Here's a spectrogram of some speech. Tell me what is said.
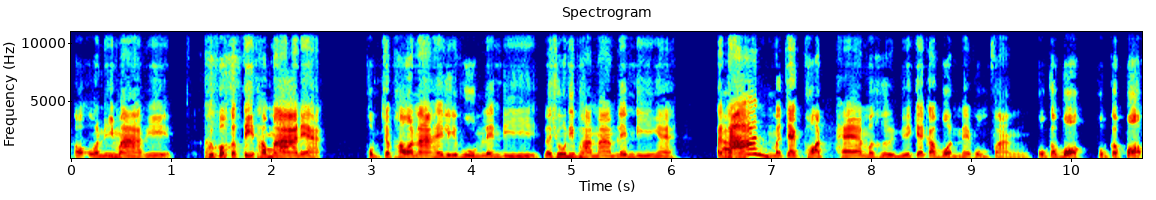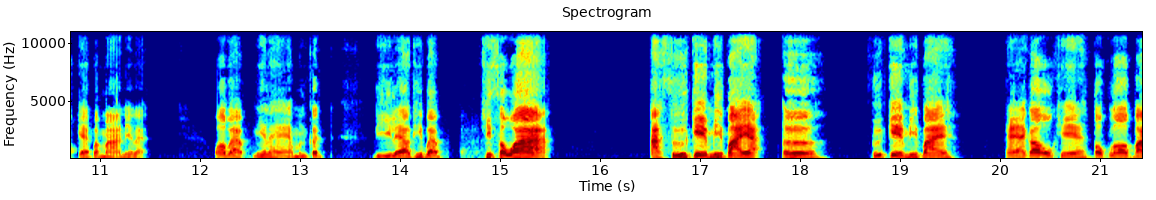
เอาวันนี้มาพี่ คืออ๋อปกติถ้ามาเนี่ย ผมจะภาวนาให้ลิเวอร์พูลเล่นดี แล้วช่วงที่ผ่านมามันเล่นดีไงแต่ครับด้านมาแจ็คพอตแพ้เมื่อคืนนี้แกก็บ่นให้ผมฟัง ผมก็บอก ผมก็ปลอบแกประมาณนี้แหละ ว่าแบบนี่แหละ มันก็ดีแล้วที่แบบคิดซะว่า อะซื้อเกมนี้ไปอะ เออ ซื้อเกมนี้ไป แพ้ก็โอเค ตกรอบไป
